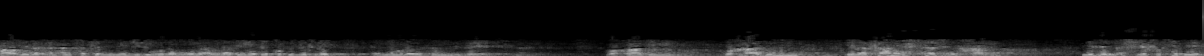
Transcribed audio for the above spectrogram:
فاضلة عن سكن يجده له ولأولاده يليق بمثله فإنه لا يلزم ببيعه. وخادم وخادم إذا كان يحتاج للخادم. مثل الشيخ الكبير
